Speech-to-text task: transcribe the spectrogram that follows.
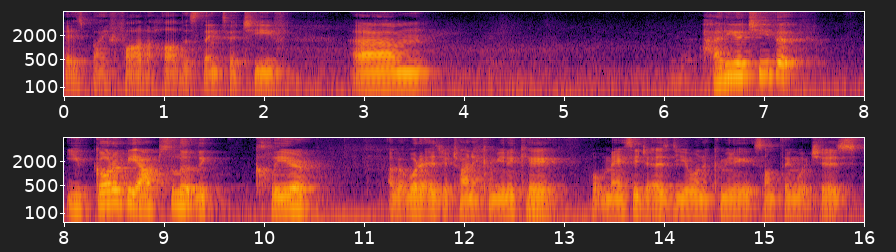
Is by far the hardest thing to achieve. Um, how do you achieve it? You've got to be absolutely clear about what it is you're trying to communicate, what message it is. Do you want to communicate something which is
